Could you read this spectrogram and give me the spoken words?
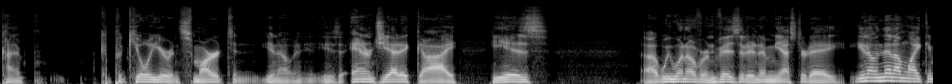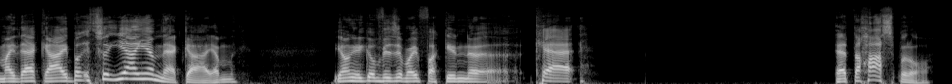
kind of peculiar and smart, and, you know, he's an energetic guy. He is. Uh, we went over and visited him yesterday, you know, and then I'm like, am I that guy? But so, yeah, I am that guy. I'm, you know, I'm to go visit my fucking uh, cat at the hospital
